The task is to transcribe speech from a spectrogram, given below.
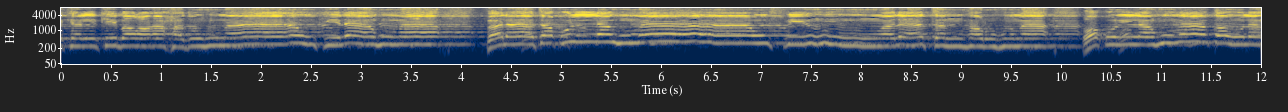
عندك الكبر أحدهما أو كلاهما فلا تقل لهما أف ولا تنهرهما وقل لهما قولا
